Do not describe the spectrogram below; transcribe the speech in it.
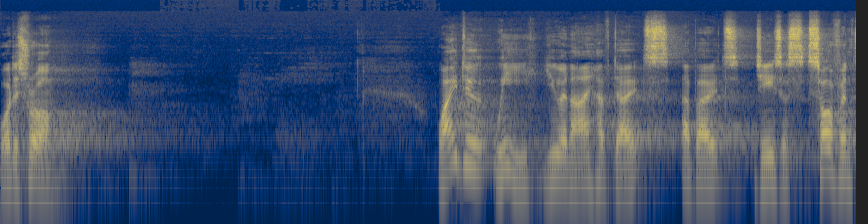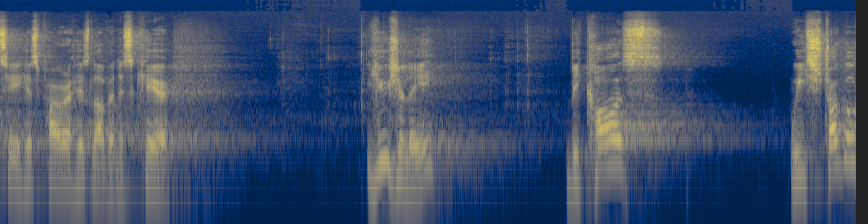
What is wrong? Why do we, you and I, have doubts about Jesus' sovereignty, his power, his love, and his care? Usually, because we struggle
